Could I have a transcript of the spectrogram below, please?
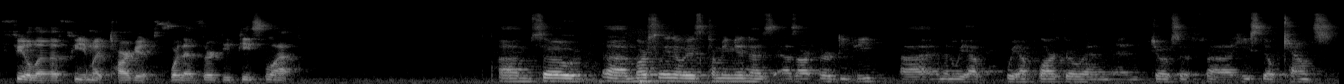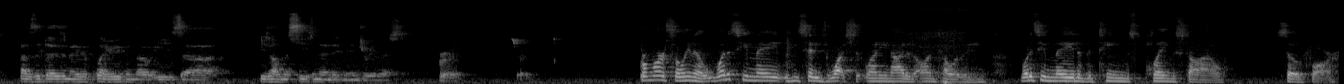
feel of who you might target for that third DP slot? Um, so uh, Marcelino is coming in as, as our third DP, uh, and then we have we have Barco and, and Joseph. Uh, he still counts as a designated player, even though he's uh, he's on the season-ending injury list. Right. For Marcelino, what has he made? He said he's watched Atlanta United on television. What has he made of the team's playing style so far?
